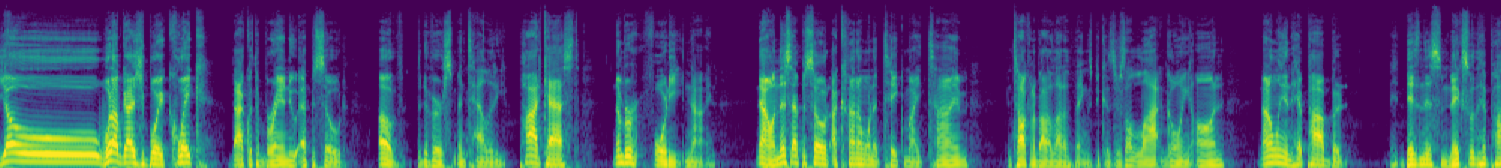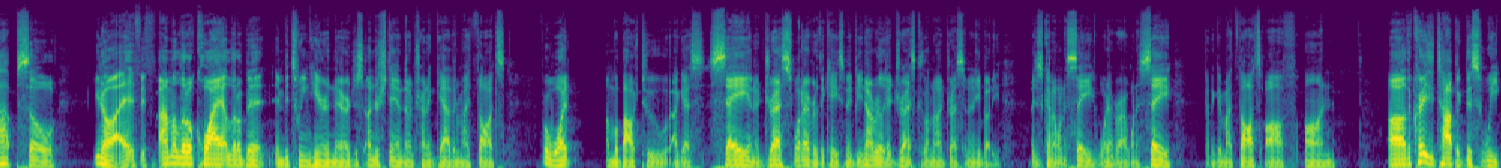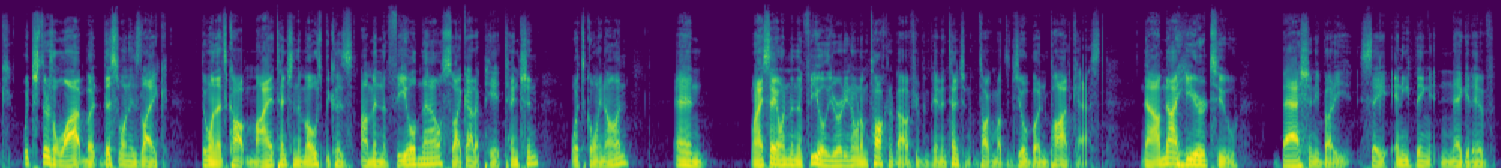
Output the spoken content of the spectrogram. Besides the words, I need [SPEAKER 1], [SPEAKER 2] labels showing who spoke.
[SPEAKER 1] Yo, what up, guys? Your boy Quake back with a brand new episode of the Diverse Mentality Podcast, number 49. Now, in this episode, I kind of want to take my time in talking about a lot of things because there's a lot going on, not only in hip hop, but business mixed with hip hop. So, you know, if, if I'm a little quiet a little bit in between here and there, just understand that I'm trying to gather my thoughts for what I'm about to, I guess, say and address whatever the case may be. Not really address because I'm not addressing anybody. I just kind of want to say whatever I want to say, kind of get my thoughts off on uh, the crazy topic this week, which there's a lot, but this one is like the one that's caught my attention the most because I'm in the field now, so I got to pay attention what's going on. And when I say I'm in the field, you already know what I'm talking about if you've been paying attention. I'm talking about the Joe Budden podcast. Now, I'm not here to bash anybody, say anything negative,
